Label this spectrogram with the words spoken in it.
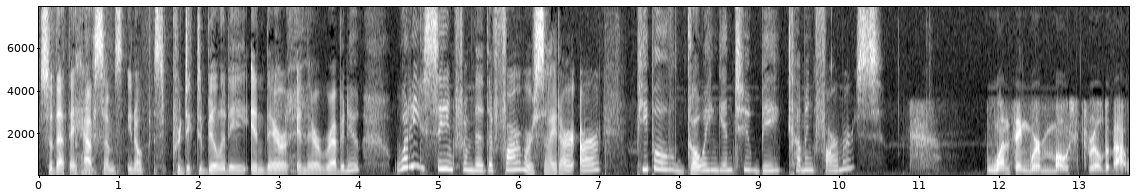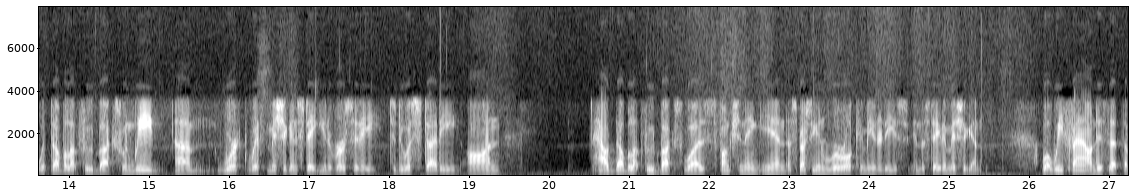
so that they have some you know predictability in their in their revenue. What are you seeing from the, the farmer side? Are are people going into becoming farmers? One thing we're most thrilled about with Double Up Food Bucks, when we um, worked with Michigan State University to do a study on how Double Up Food Bucks was functioning in, especially in rural communities in the state of Michigan, what we found is that the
